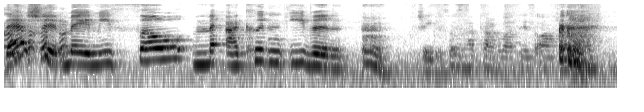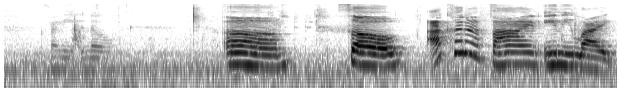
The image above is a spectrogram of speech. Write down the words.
that shit made me so ma- I couldn't even. Mm, Jesus. I'll talk about this offline because I need to know. um so i couldn't find any like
